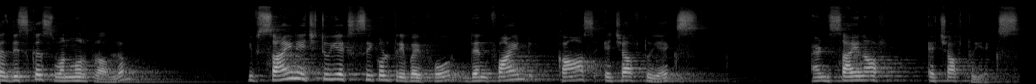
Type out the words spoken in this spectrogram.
us discuss one more problem. If sine h2x is equal to 3 by 4, then find cos h of 2x and sine of h of 2x.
